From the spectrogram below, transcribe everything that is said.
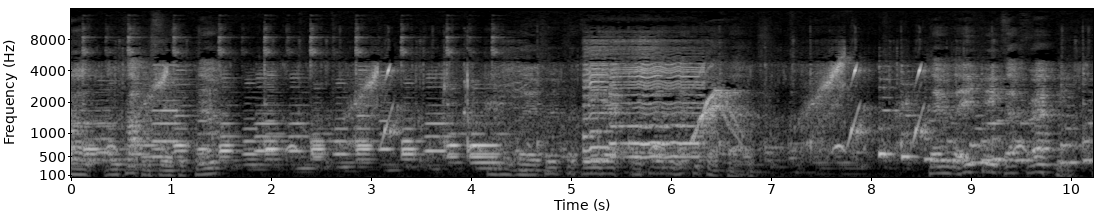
I'm, I'm copy fortress now. Same with the eight cake, that's racky.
